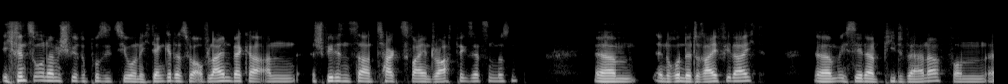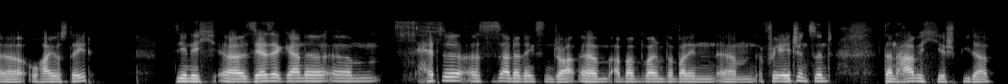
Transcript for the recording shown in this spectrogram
Ich finde es eine unheimlich schwere Position. Ich denke, dass wir auf Linebacker an spätestens an Tag 2 einen Draftpick setzen müssen. Ähm, in Runde 3 vielleicht. Ähm, ich sehe dann Pete Werner von äh, Ohio State, den ich äh, sehr, sehr gerne ähm, hätte. Es ist allerdings ein Draft, ähm, aber wenn wir bei den ähm, Free Agents sind, dann habe ich hier Spieler,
